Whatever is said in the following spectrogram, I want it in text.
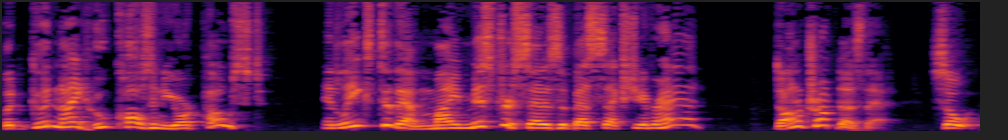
But good night, who calls the New York Post and leaks to them? My mistress said it's the best sex she ever had. Donald Trump does that. So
